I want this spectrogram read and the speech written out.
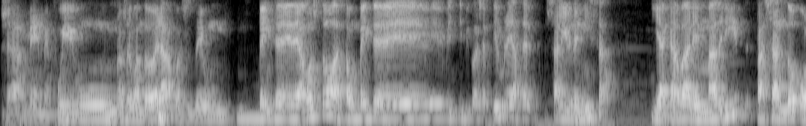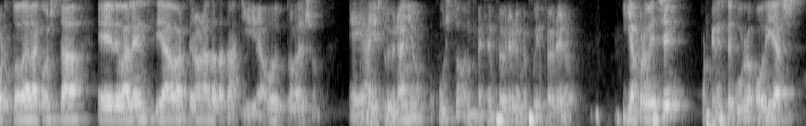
O sea, me, me fui un, no sé cuándo era, pues de un 20 de agosto hasta un 20 de 20 y pico de septiembre, hacer, salir de Niza y acabar en Madrid, pasando por toda la costa eh, de Valencia, Barcelona, ta, ta, ta, y hago todo eso. Eh, ahí estuve un año, justo, empecé en febrero y me fui en febrero, y aproveché, porque en este curro podías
